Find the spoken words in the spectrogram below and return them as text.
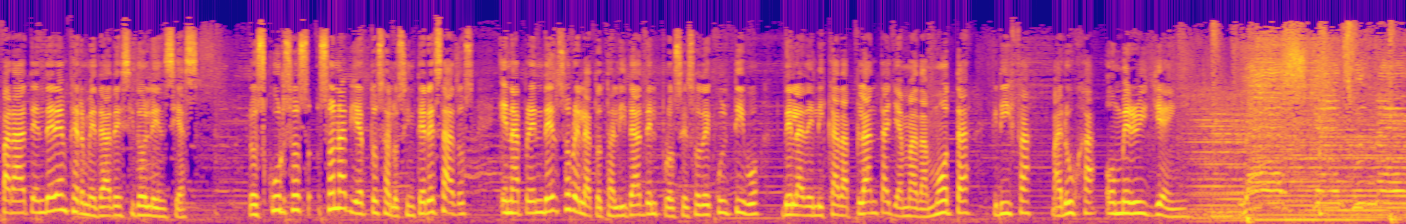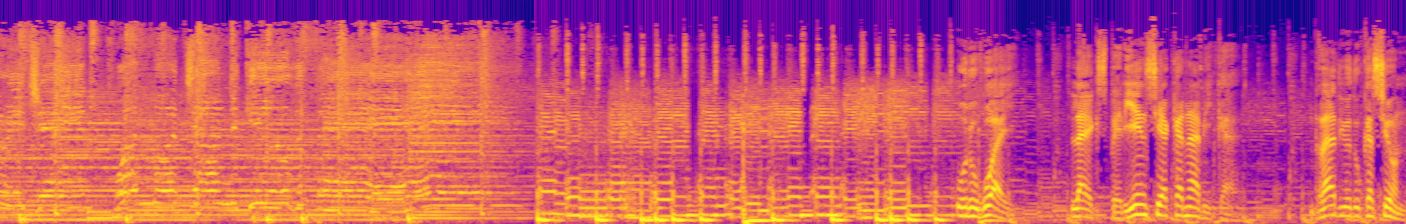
para atender enfermedades y dolencias. Los cursos son abiertos a los interesados en aprender sobre la totalidad del proceso de cultivo de la delicada planta llamada mota, grifa, maruja o Mary Jane. Uruguay, la experiencia canábica. Radio Educación.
